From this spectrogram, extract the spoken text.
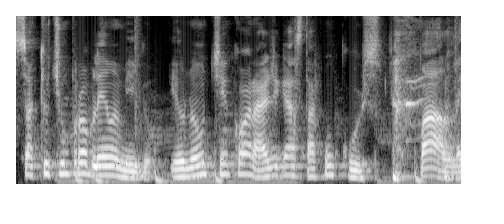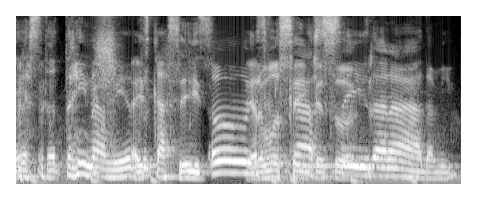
Só que eu tinha um problema, amigo. Eu não tinha coragem de gastar com curso. Palestra, treinamento. A escassez. Oh, Era você em pessoa. Escassez danada, amigo.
